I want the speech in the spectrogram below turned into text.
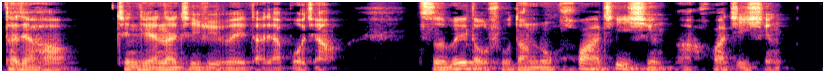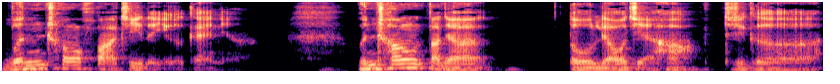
大家好，今天呢继续为大家播讲紫微斗数当中化忌星啊，化忌星文昌化忌的一个概念。文昌大家都了解哈，这个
